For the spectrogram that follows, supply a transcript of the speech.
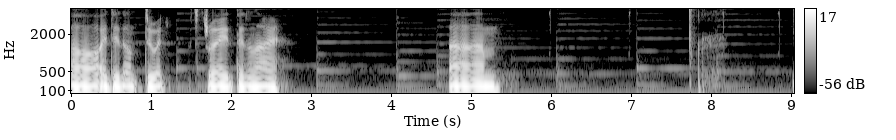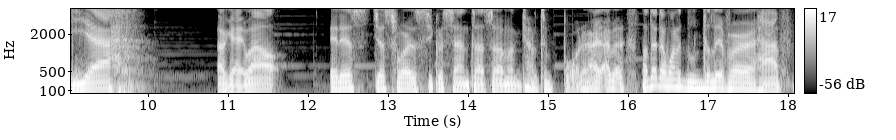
Oh, I didn't do it straight, didn't I? Um, Yeah. Okay, well, it is just for a Secret Santa, so I'm not going to bother. I, I, not that I want to deliver half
